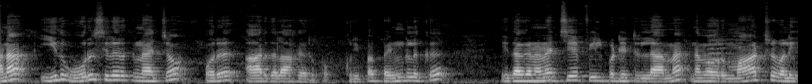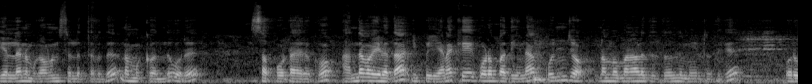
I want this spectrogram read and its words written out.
ஆனால் இது ஒரு சிலருக்குனாச்சும் ஒரு ஆறுதலாக இருக்கும். குறிப்பாக பெண்களுக்கு இதாக நினச்சே ஃபீல் பண்ணிட்டு இல்லாமல் நம்ம ஒரு மாற்று வழிகளில் நம்ம கவனம் செலுத்துறது நமக்கு வந்து ஒரு சப்போர்ட்டாக இருக்கும். அந்த வகையில் தான் இப்போ எனக்கே கூட பார்த்திங்கன்னா கொஞ்சம் நம்ம மன அழுத்தத்தை வந்து மீட்டுறதுக்கு ஒரு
